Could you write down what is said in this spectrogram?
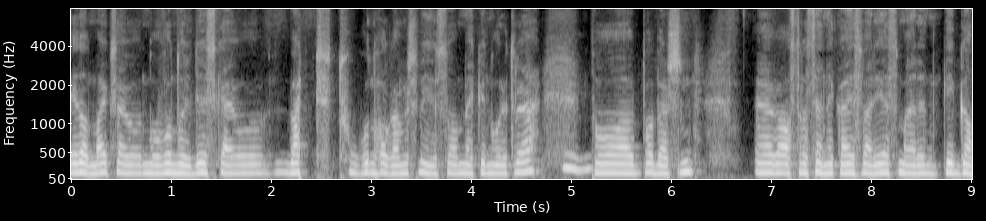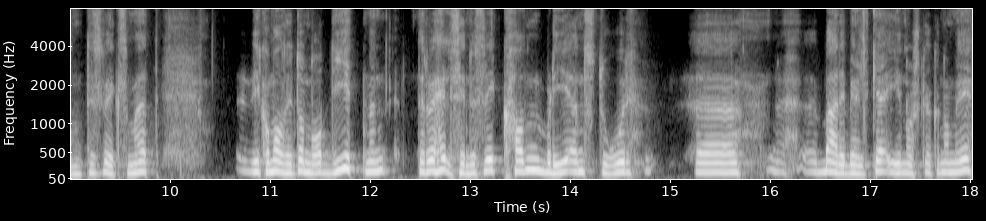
I Danmark er jo Novo Nordisk er jo verdt to og en halv ganger så mye som Equinor, tror jeg, mm. på, på, børsen. Eh, AstraZeneca i Sverige, som er en gigantisk virksomhet. Vi kommer aldri til å nå dit, men helseindustri kan bli en stor eh, bærebjelke i norsk økonomi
